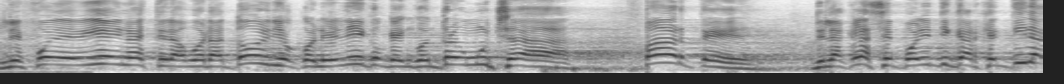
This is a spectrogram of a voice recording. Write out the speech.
le fue de bien a este laboratorio con el eco que encontró en mucha parte de la clase política argentina,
